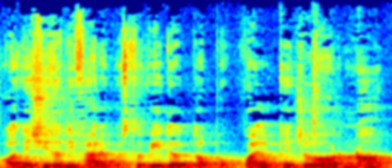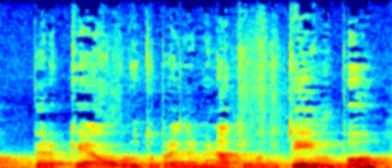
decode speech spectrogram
ho deciso di fare questo video dopo qualche giorno perché ho voluto prendermi un attimo di tempo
